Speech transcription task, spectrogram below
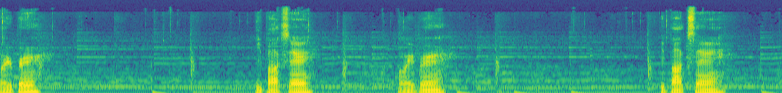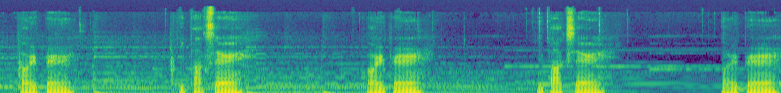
Warper? Beatboxer? Warper? Beatboxer? Warper? Beatboxer? Warper? Beatboxer? Warper?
